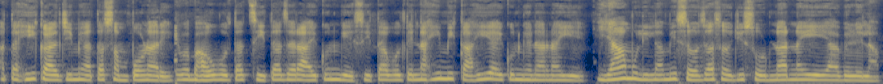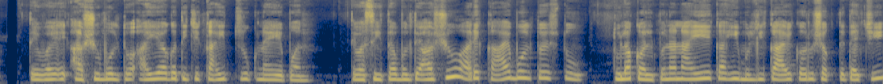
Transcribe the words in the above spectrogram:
आता ही काळजी मी आता संपवणार. आहे तेव्हा भाऊ बोलतात सीता जरा ऐकून घे. सीता बोलते नाही मी काही ऐकून घेणार नाहीये. या मुलीला मी सहजासहजी सोडणार नाहीये या वेळेला. तेव्हा आशू बोलतो आई अगं तिची काहीच चूक नाहीये पण. तेव्हा सीता बोलते आशू अरे काय बोलतोयस तू? तुला कल्पना नाही का ही मुलगी काय करू शकते त्याची?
